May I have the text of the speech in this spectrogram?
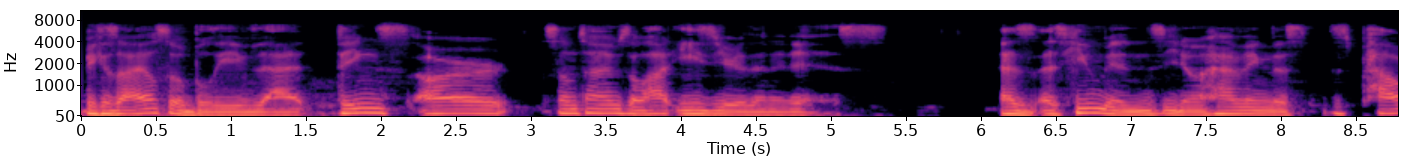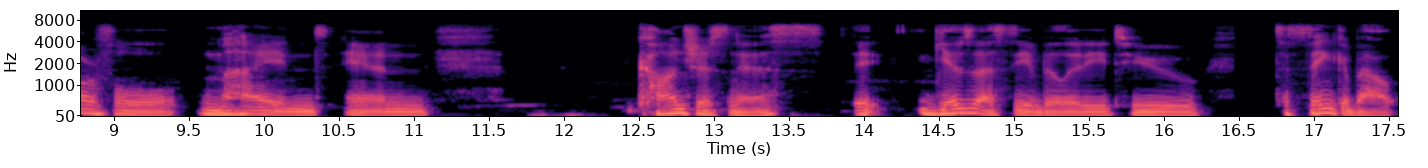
Because I also believe that things are sometimes a lot easier than it is as as humans, you know, having this this powerful mind and consciousness, it gives us the ability to to think about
